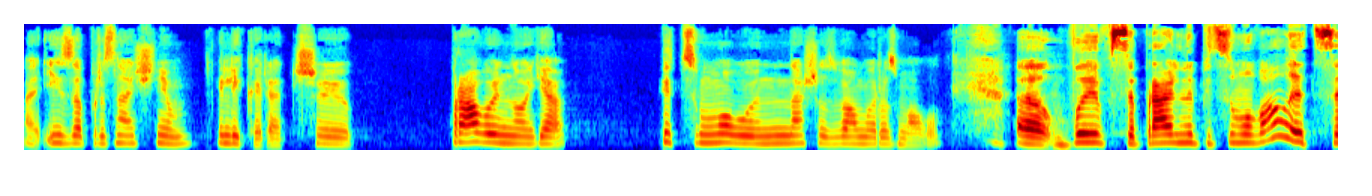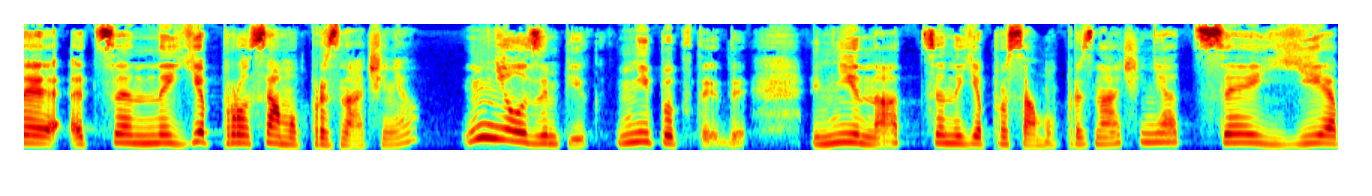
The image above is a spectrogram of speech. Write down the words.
е, і за призначенням лікаря. Чи правильно я підсумовую нашу з вами розмову? Е, Ви все правильно підсумували. Це, це не є про самопризначення. Ні оземпік, ні пептиди, ні над. Це не є про самопризначення, це є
